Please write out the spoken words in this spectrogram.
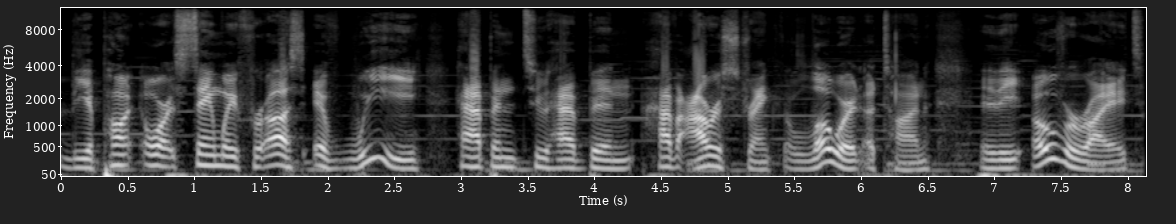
the opponent, or same way for us, if we happen to have been have our strength lowered a ton, the overwrite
